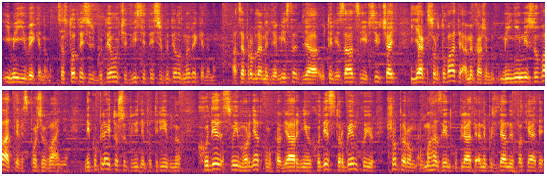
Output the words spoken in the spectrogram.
і ми її викинемо. Це 100 тисяч бутилок чи 200 тисяч бутилок ми викинемо. А це проблеми для міста, для утилізації. Всі вчать, як сортувати, а ми кажемо мінімізувати споживання. Не купляй те, що тобі не потрібно. Ходи своїм горнятком в кав'ярню, ходи з торбинкою, шопером в магазин купляти, а не поліетиленові пакети.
